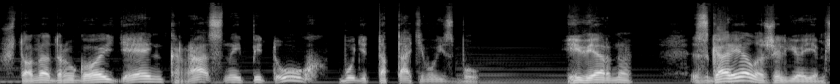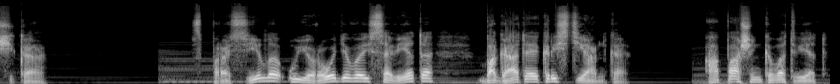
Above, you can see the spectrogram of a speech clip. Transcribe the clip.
что на другой день красный петух будет топтать его избу. И верно — сгорело жилье ямщика. Спросила у юродивой совета богатая крестьянка. А Пашенька в ответ.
